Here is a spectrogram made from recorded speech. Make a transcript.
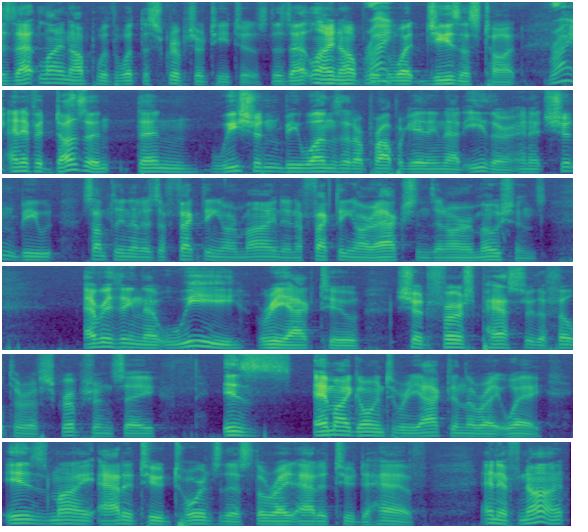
does that line up with what the scripture teaches? Does that line up Right. with what Jesus taught? Right. And if it doesn't, then we shouldn't be ones that are propagating that either. And it shouldn't be something that is affecting our mind and affecting our actions and our emotions. Everything that we react to should first pass through the filter of scripture and say, is am I going to react in the right way? Is my attitude towards this the right attitude to have? And if not,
